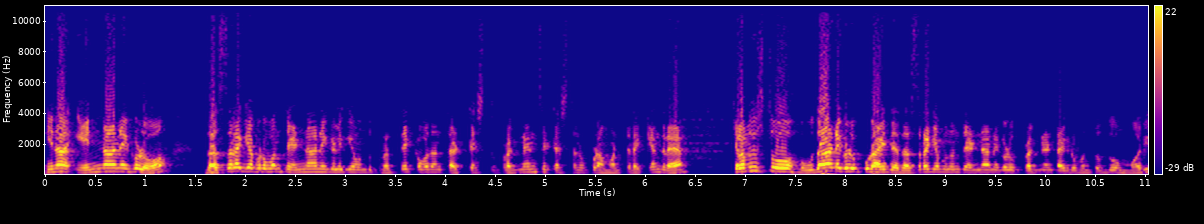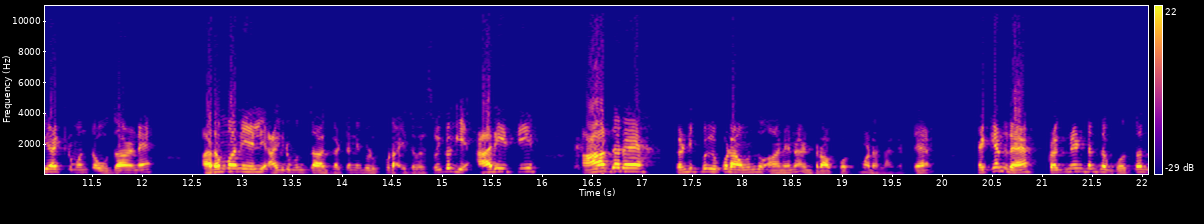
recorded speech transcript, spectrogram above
ಇನ್ನ ಹೆಣ್ಣಾನೆಗಳು, ದಸರಾಗೆ ಬರುವಂತ ಹೆಣ್ಣಾನೆಗಳಿಗೆ ಒಂದು ಪ್ರತ್ಯೇಕವಾದಂತ ಟೆಸ್ಟ್ ಪ್ರೆಗ್ನೆನ್ಸಿ ಟೆಸ್ಟ್ ಅನ್ನು ಕೂಡ ಮಾಡ್ತಾರೆ. ಯಾಕೆಂದ್ರೆ ಕೆಲವೊಂದಿಷ್ಟು ಉದಾಹರಣೆಗಳು ಕೂಡ ಇದೆ. ದಸರಾಗೆ ಬಂದಂತ ಹೆಣ್ಣಾನೆಗಳು ಪ್ರೆಗ್ನೆಂಟ್ ಆಗಿರುವಂತದ್ದು ಮರಿ ಹಾಕಿರುವಂತ ಉದಾಹರಣೆ ಅರಮನೆಯಲ್ಲಿ ಆಗಿರುವಂತಹ ಘಟನೆಗಳು ಕೂಡ ಇದಾವೆ ಸೊ ಹೀಗಾಗಿ ಆ ರೀತಿ ಆದರೆ ಖಂಡಿತವಾಗಿಯೂ ಕೂಡ ಒಂದು ಆನೆನ ಡ್ರಾಪ್ ಔಟ್ ಮಾಡಲಾಗುತ್ತೆ. ಯಾಕೆಂದ್ರೆ ಪ್ರೆಗ್ನೆಂಟ್ ಅಂತ ಗೊತ್ತಾದ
